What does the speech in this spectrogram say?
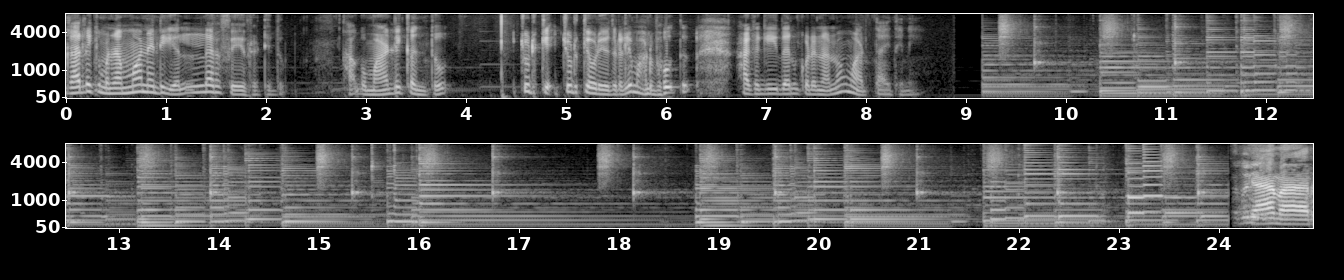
ಗಾರ್ಲಿಕ್ ನಮ್ಮ ಮನೆಯಲ್ಲಿ ಎಲ್ಲರ ಫೇವ್ರೆಟ್ ಇದು. ಹಾಗೂ ಮಾಡಲಿಕ್ಕಂತೂ ಚುಟ್ಕೆ ಚುಟ್ಕೆ ಹೊಡೆಯೋದ್ರಲ್ಲಿ ಮಾಡ್ಬೋದು. ಹಾಗಾಗಿ ಇದನ್ನು ಕೂಡ ನಾನು ಮಾಡ್ತಾ ಸ್ಕ್ಯಾಮರ್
